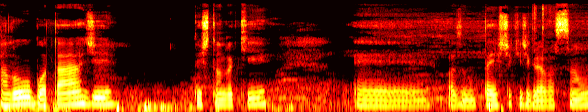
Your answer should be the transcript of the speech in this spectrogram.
Alô, boa tarde. Testando aqui, é, fazendo um teste aqui de gravação.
